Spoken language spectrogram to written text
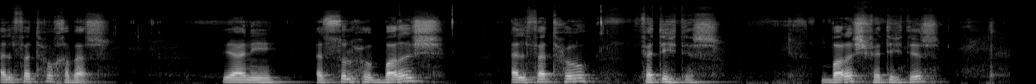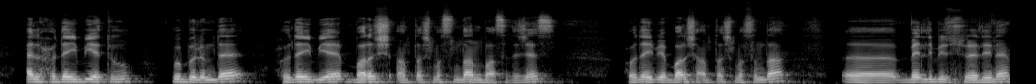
el-fethu haber. Yani es-sulhu barış, el-fethu fetihtir. Barış fetihtir. El-Hudeybiyetu bu bölümde Hudeybiye Barış Antlaşması'ndan bahsedeceğiz. Hudeybiye Barış Antlaşması'nda e, belli bir süreliğine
